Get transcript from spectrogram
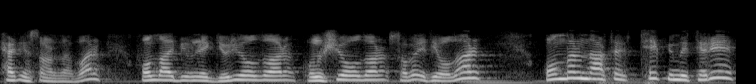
Her insanlar da var. Onlar birbirini görüyorlar, konuşuyorlar, sohbet ediyorlar. Onların da artık tek ümitleri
